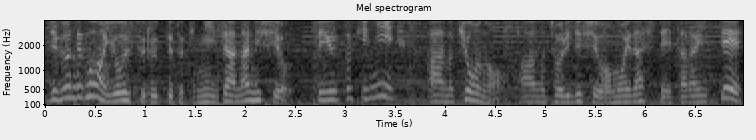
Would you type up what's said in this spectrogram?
自分でご飯用意するって時にじゃあ何しようっていう時にあの今日のあの調理実習を思い出していただいて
